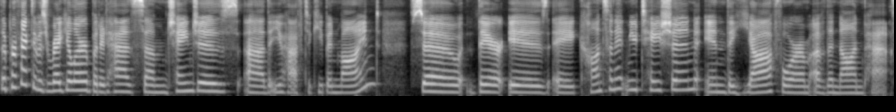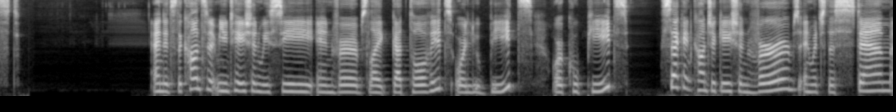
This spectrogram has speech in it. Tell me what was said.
The perfective is regular, but it has some changes uh, that you have to keep in mind. So there is a consonant mutation in the ya form of the non past. And it's the consonant mutation we see in verbs like gatovits or lubits or kupits, second conjugation verbs in which the stem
